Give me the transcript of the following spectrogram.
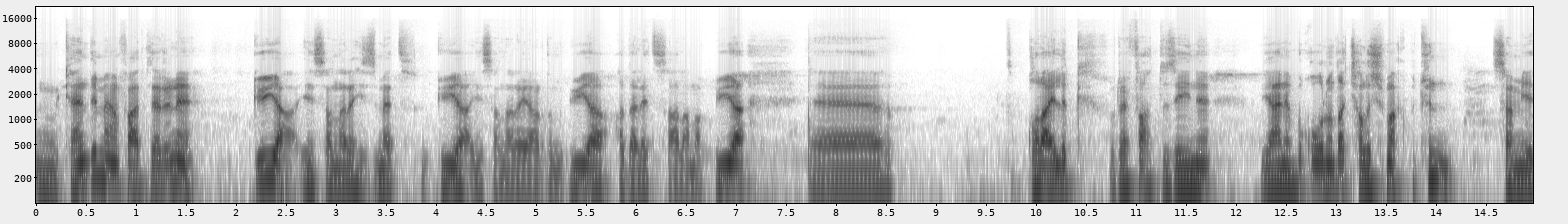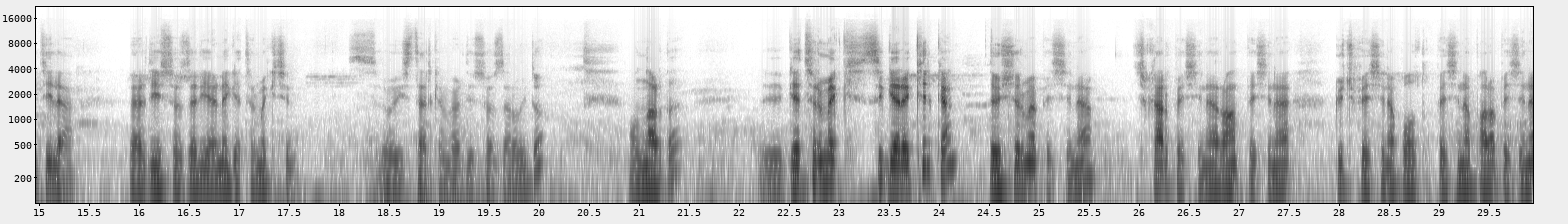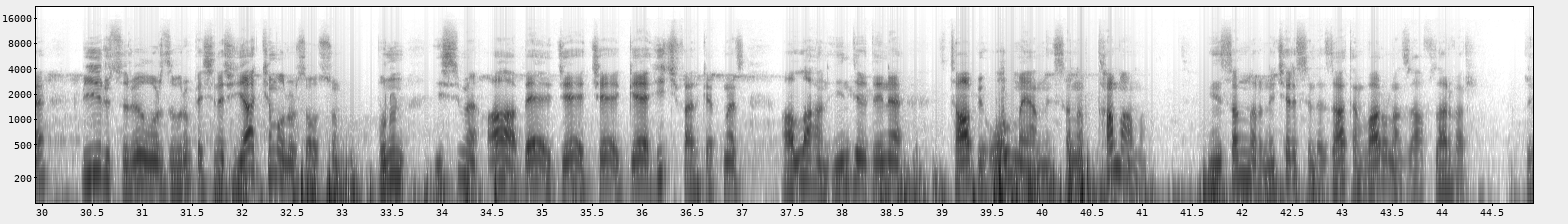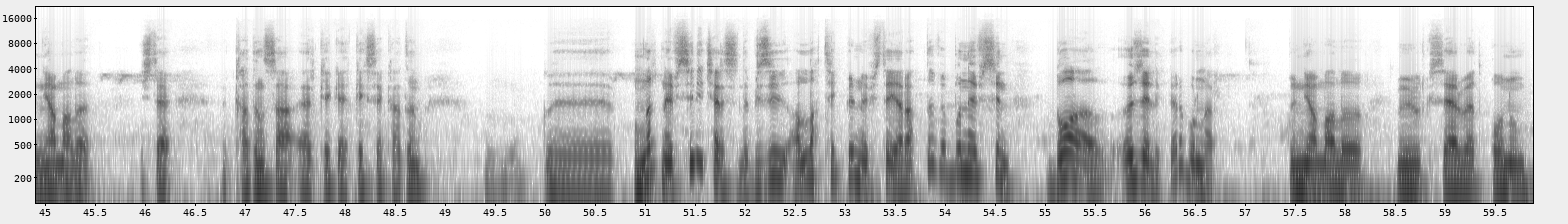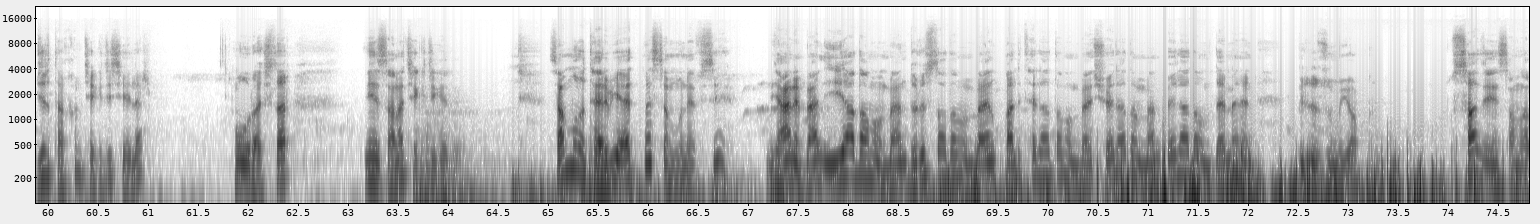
ım, kendi menfaatlerini güya insanlara hizmet, güya insanlara yardım, güya adalet sağlamak, güya eee, kolaylık, refah düzeyini yani bu konuda çalışmak bütün samimiyetiyle verdiği sözleri yerine getirmek için isterken verdiği sözler oydu. Onlar da e, getirmeksi gerekirken devşirme peşine, çıkar peşine, rant peşine, güç peşine, koltuk peşine, para peşine, bir sürü ıvır zıvırın peşine. Ya kim olursa olsun. Bunun ismi A, B, C, Ç, G hiç fark etmez. Allah'ın indirdiğine tabi olmayan insanlar tamamı insanların içerisinde zaten var olan zaaflar var. Dünya malı, işte kadınsa erkek, erkekse kadın. Eee, Bunlar nefsin içerisinde. Bizi Allah tek bir nefiste yarattı ve bu nefsin doğal özellikleri bunlar. Dünya malı, mülk, servet, konum, bir takım çekici şeyler, uğraşlar insana çekici geliyor. Sen bunu terbiye etmezsen bu nefsi, yani ben iyi adamım, ben dürüst adamım, ben kaliteli adamım, ben şöyle adamım, ben böyle adamım demenin bir lüzumu yok. Bu sadece insanlara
